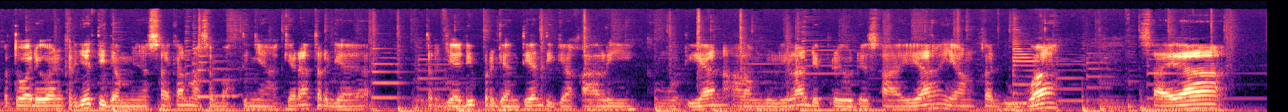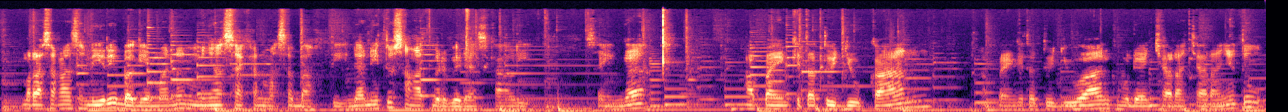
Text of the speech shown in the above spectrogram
ketua dewan kerja tidak menyelesaikan masa baktinya. Akhirnya terjadi terjadi pergantian tiga kali. Kemudian alhamdulillah di periode saya yang kedua saya merasakan sendiri bagaimana menyelesaikan masa bakti dan itu sangat berbeda sekali sehingga apa yang kita tujukan apa yang kita tujuan kemudian cara-caranya tuh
